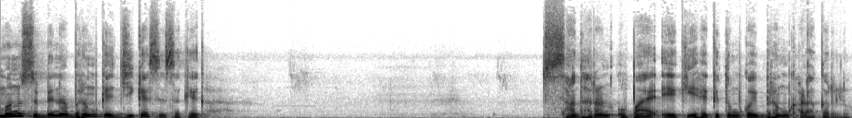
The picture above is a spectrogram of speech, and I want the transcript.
मनुष्य बिना भ्रम के जी कैसे सकेगा? साधारण उपाय एक ही है कि तुम कोई भ्रम खड़ा कर लो,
